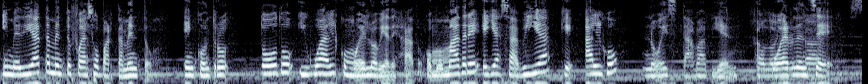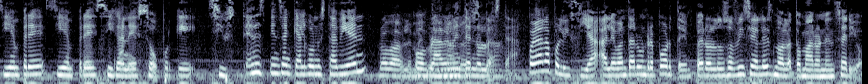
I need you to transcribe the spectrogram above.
inmediatamente fue a su apartamento. Encontró todo igual como él lo había dejado. Como madre, ella sabía que algo no estaba bien. Acuérdense, siempre, siempre sigan eso, porque si ustedes piensan que algo no está bien, Probablemente, Probablemente no lo está. Fue a la policía a levantar un reporte, pero los oficiales no la tomaron en serio,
